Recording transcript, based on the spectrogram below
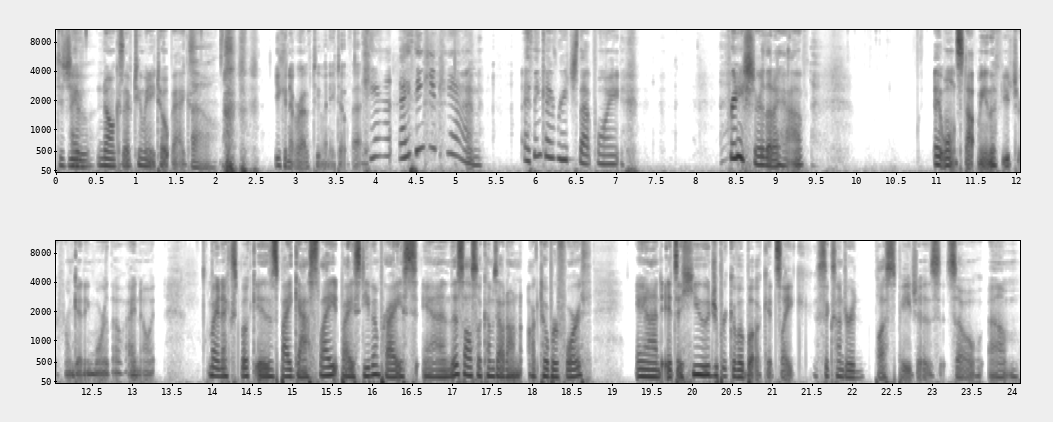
did I have- you? no, because I have too many tote bags. Oh, you can never have too many tote bags. Can't I think you can. I think I've reached that point. Pretty sure that I have. It won't stop me in the future from getting more though. I know it. My next book is by Gaslight by Steven Price, and this also comes out on October 4th. And it's a huge brick of a book. It's like 600 plus pages. So um,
